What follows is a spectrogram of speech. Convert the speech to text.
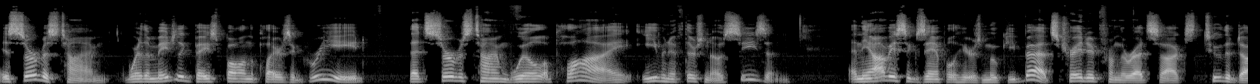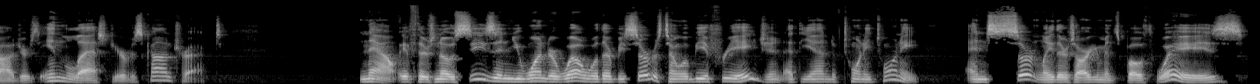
is service time, where the Major League Baseball and the players agreed that service time will apply even if there's no season. And the obvious example here is Mookie Betts, traded from the Red Sox to the Dodgers in the last year of his contract. Now, if there's no season, you wonder, well, will there be service time? Will be a free agent at the end of 2020? And certainly there's arguments both ways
